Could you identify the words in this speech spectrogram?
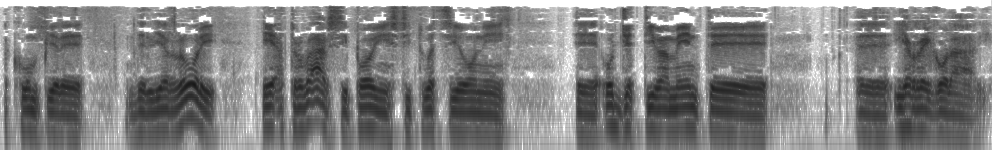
a compiere degli errori e a trovarsi poi in situazioni eh, oggettivamente eh, irregolari.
